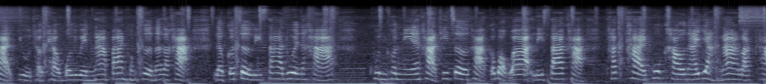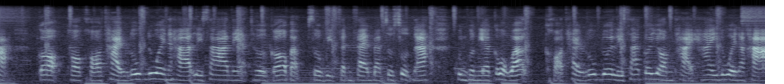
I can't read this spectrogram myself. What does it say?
ค่ะ อยู่แถวๆ บริเวณหน้าบ้านของเธอนั่นแหละค่ะ แล้วก็เจอลิซ่าด้วยนะคะ คุณคนนี้ค่ะที่เจอค่ะ ก็บอกว่าลิซ่าค่ะ ทักทายพวกเขานะอย่างน่ารักค่ะ ก็พอขอถ่ายรูปด้วยนะคะลิซ่าเนี่ยเธอก็แบบเซอร์วิสแฟนๆแบบสุดๆนะ คุณคนนี้ก็บอกว่าขอถ่ายรูปด้วยลิซ่าก็ยอมถ่ายให้ด้วยนะคะ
